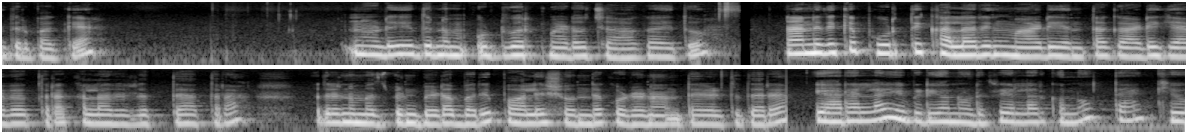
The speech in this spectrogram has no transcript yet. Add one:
ಇದ್ರ ಬಗ್ಗೆ. ನೋಡಿ ಇದು ನಮ್ಮ ವುಡ್ ವರ್ಕ್ ಮಾಡೋ ಜಾಗ ಇದು. ನಾನು ಇದಕ್ಕೆ ಪೂರ್ತಿ ಕಲರಿಂಗ್ ಮಾಡಿ ಅಂತ ಗಾಡಿಗೆ ಯಾವ್ಯಾವ ಥರ ಕಲರ್ ಇರುತ್ತೆ ಆ ಥರ ಆದರೆ ನಮ್ಮ ಹಸ್ಬೆಂಡ್ ಬೇಡ, ಬರೀ ಪಾಲಿಶ್ ಒಂದೇ ಕೊಡೋಣ ಅಂತ ಹೇಳ್ತಿದ್ದಾರೆ. ಯಾರೆಲ್ಲ ಈ ವಿಡಿಯೋ ನೋಡಿದ್ರಿ ಎಲ್ಲರಿಗೂ ಥ್ಯಾಂಕ್ ಯು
